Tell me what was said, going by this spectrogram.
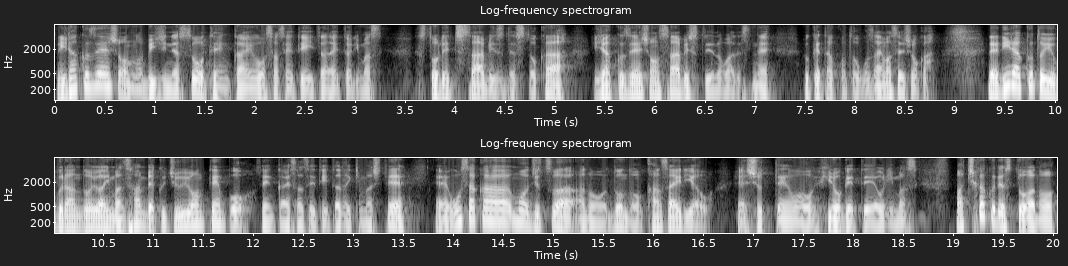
リラクゼーションのビジネスを展開をさせていただいております。ストレッチサービスですとか、リラクゼーションサービスというのはですね、受けたことございますでしょうか？で、リラクというブランドは今314店舗を展開させていただきまして、大阪も実はあのどんどん関西エリアを出店を広げております。まあ、近くですとあの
